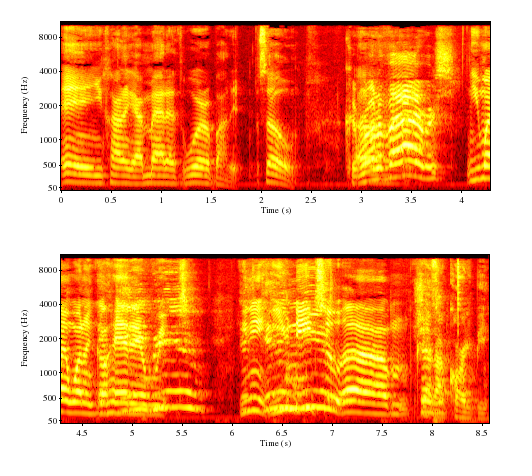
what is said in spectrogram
and you kind of got mad at the world about it. So Coronavirus. you might want to go ahead and reach. You need you need to um Shout because out Cardi B.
